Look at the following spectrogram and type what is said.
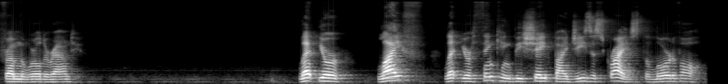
from the world around you. Let your life, let your thinking be shaped by Jesus Christ, the Lord of all,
